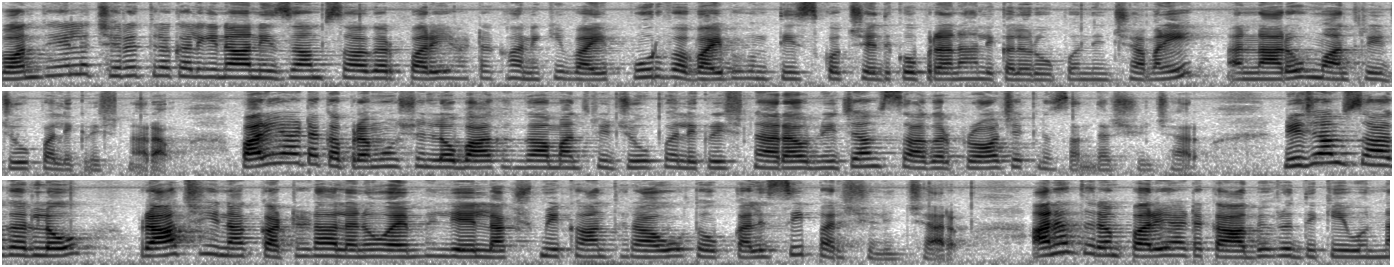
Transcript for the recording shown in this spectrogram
వందేళ్ళ చరిత్ర కలిగిన నిజాం సాగర్ పర్యాటకానికి వై పూర్వ వైభవం తీసుకొచ్చేందుకు ప్రణాళికలు రూపొందించామని అన్నారు మంత్రి జూపల్లి కృష్ణారావు. పర్యాటక ప్రమోషన్లో భాగంగా మంత్రి జూపల్లి కృష్ణారావు నిజాం సాగర్ ప్రాజెక్టును సందర్శించారు. నిజాం సాగర్లో ప్రాచీన కట్టడాలను ఎమ్మెల్యే లక్ష్మీకాంతరావుతో కలిసి పరిశీలించారు. అనంతరం పర్యాటక అభివృద్ధికి ఉన్న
